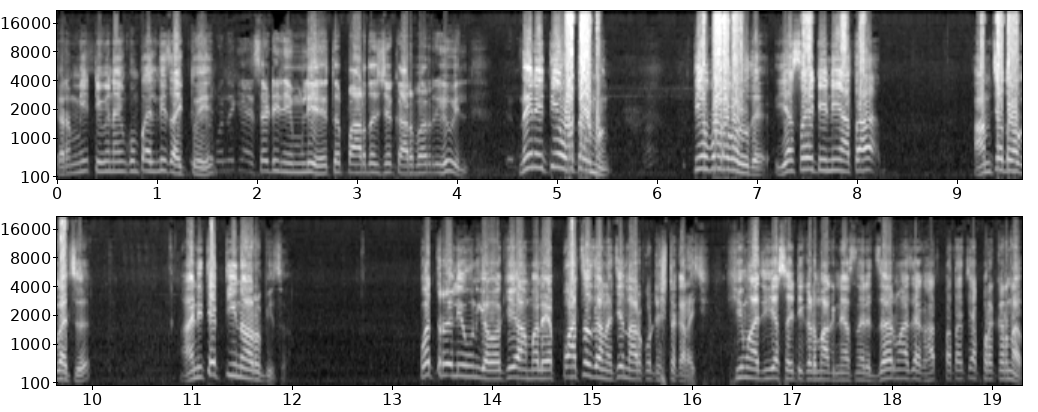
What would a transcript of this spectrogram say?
कारण मी टी व्ही नाईन पहिल्यांदाच ऐकतोय. म्हणणं की एस आय टी नेमली आहे तर पारदर्शक कारभार होईल. नाही नाही ते होत आहे मग. ते बरोबर होतं एस आय टीने आता आमच्या दोघाचं आणि त्या तीन आरोपीचं पत्र लिहून घ्यावं की आम्हाला या पाच जणांची नार्को टेस्ट करायची. ही माझी एस आय टीकडे मागणी असणार आहे. जर माझ्या घातपाताच्या प्रकरणात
